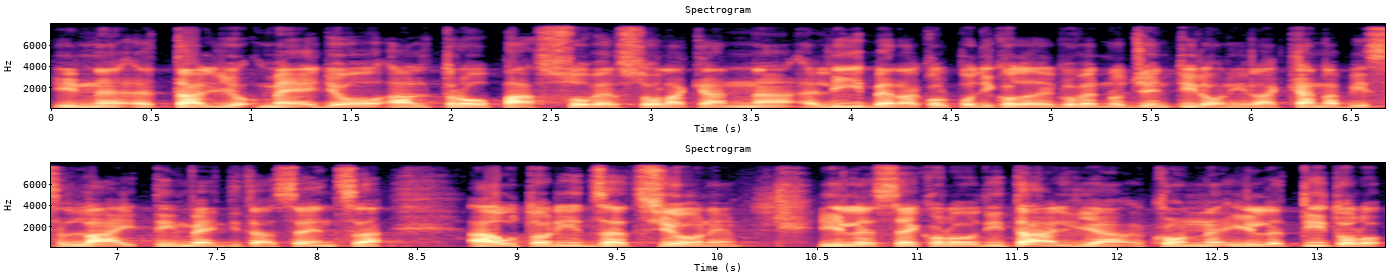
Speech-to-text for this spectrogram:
In taglio medio, altro passo verso la canna libera, colpo di coda del governo Gentiloni, la cannabis light in vendita senza autorizzazione. Il secolo d'Italia con il titolo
